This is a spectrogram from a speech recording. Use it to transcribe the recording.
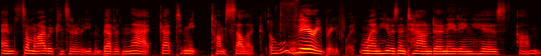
and someone I would consider even better than that, got to meet Tom Selleck Oh. very briefly when he was in town donating his um,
